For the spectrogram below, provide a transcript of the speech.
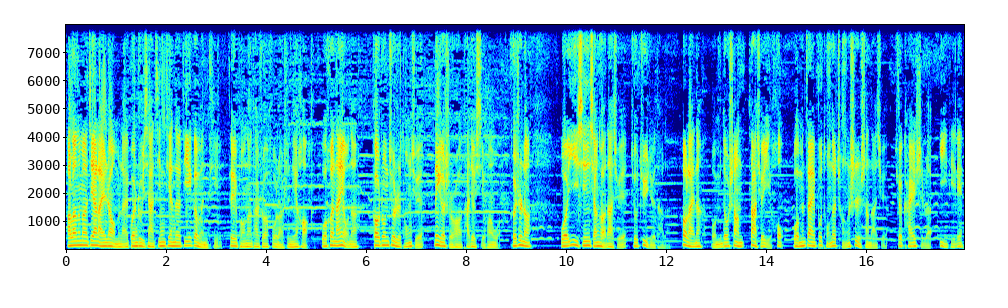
好了，那么接下来让我们来关注一下今天的第一个问题。这位朋友呢，他说：“傅老师你好，我和男友呢，高中就是同学，那个时候他就喜欢我，可是呢，我一心想考大学，就拒绝他了。后来呢，我们都上大学以后，我们在不同的城市上大学，却开始了异地恋。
